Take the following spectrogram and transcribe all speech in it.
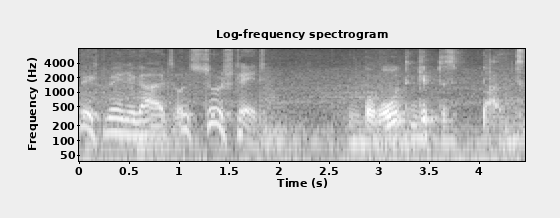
Nicht weniger als uns zusteht. Brot gibt es bald.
